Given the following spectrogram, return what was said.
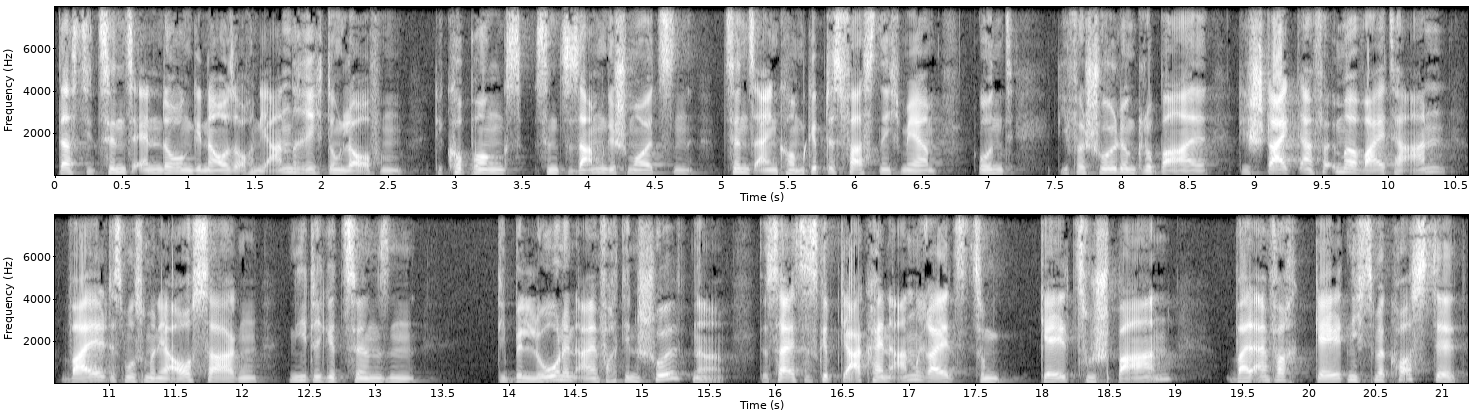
dass die Zinsänderungen genauso auch in die andere Richtung laufen. Die Coupons sind zusammengeschmolzen, Zinseinkommen gibt es fast nicht mehr und die Verschuldung global, die steigt einfach immer weiter an, weil, das muss man ja auch sagen, niedrige Zinsen, die belohnen einfach den Schuldner. Das heißt, es gibt gar keinen Anreiz zum Geld zu sparen, weil einfach Geld nichts mehr kostet.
